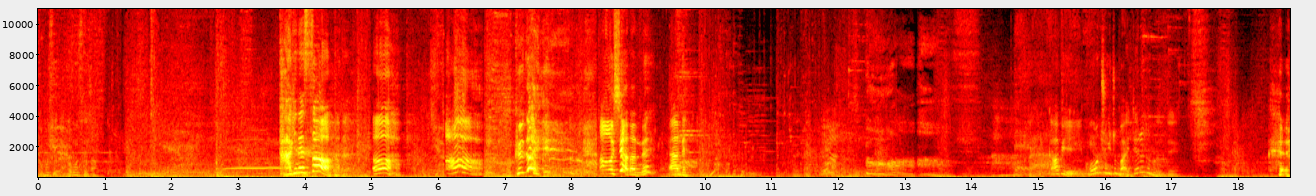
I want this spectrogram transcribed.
너무 세다 너무 세다 가긴 했어! 어! 어! 그걸! 아, 어시 안 왔네? 아, 안 돼. 아, 까비. 공원충이 좀 많이 때려줬는데.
